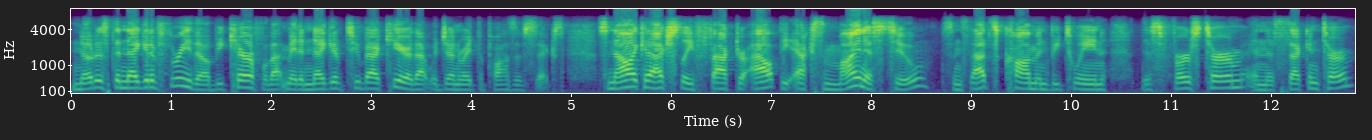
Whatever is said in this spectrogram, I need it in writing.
Notice the negative 3 though. Be careful. That made a negative 2 back here. That would generate the positive 6. So now I could actually factor out the x minus 2, since that's common between this first term and this second term.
